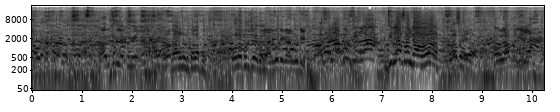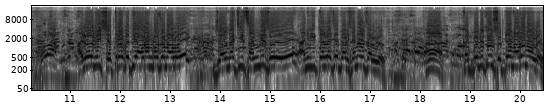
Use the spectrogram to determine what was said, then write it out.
खाऊ शकता. माऊली कुठले तुम्ही? गारगोटी कोल्हापूर. कोल्हापूरचे आहेत. गारगोटी गारगोटी. कोल्हापूर जिल्हा जिल्हा सांगा हो. कोल्हापूर जिल्हा. बोला. हॅलो मी छत्रपती औरंगाबादून आलोय. जेवणाची चांगली सोय आहे आणि विठ्ठलाच्या दर्शनाला चाललोय. हा कंपनीतून सुट्ट्या मारून आलोय.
